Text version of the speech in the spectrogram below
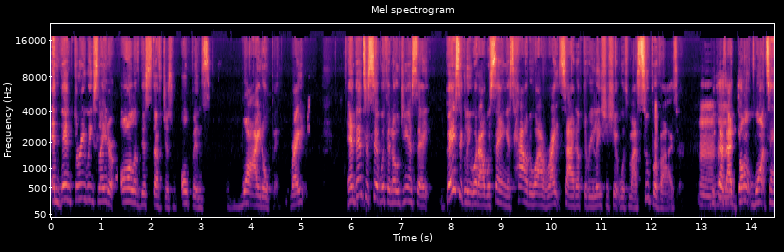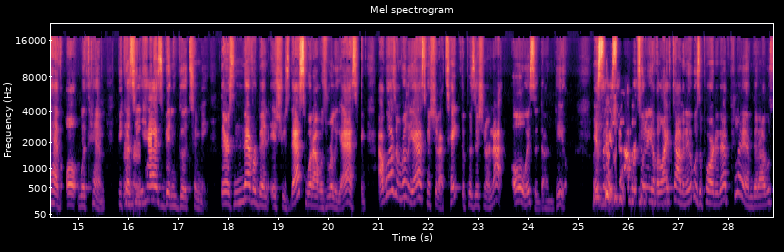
And then three weeks later, all of this stuff just opens wide open, right? And then to sit with an OG and say, basically, what I was saying is, how do I right side up the relationship with my supervisor? Mm-hmm. Because I don't want to have alt with him because mm-hmm. he has been good to me. There's never been issues. That's what I was really asking. I wasn't really asking, should I take the position or not? Oh, it's a done deal. It's, a, it's the opportunity of a lifetime, and it was a part of that plan that I was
